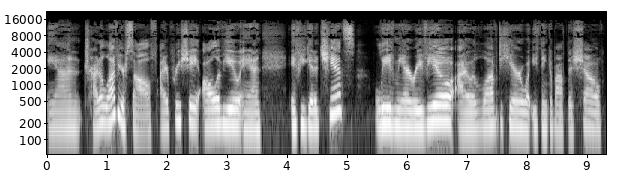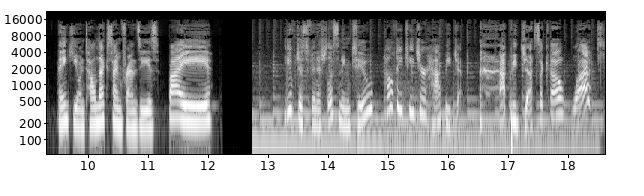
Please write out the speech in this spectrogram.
and try to love yourself. I appreciate all of you. And if you get a chance, leave me a review. I would love to hear what you think about this show. Thank you. Until next time, frenzies. Bye. You've just finished listening to Healthy Teacher Happy Je- Happy Jessica. What?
